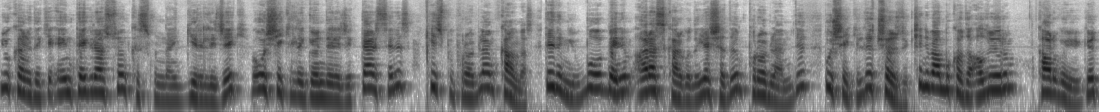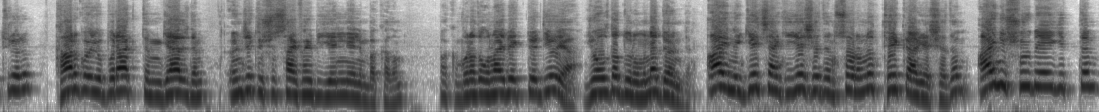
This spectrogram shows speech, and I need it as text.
yukarıdaki entegrasyon kısmından girilecek ve o şekilde gönderilecek derseniz hiçbir problem kalmaz. Dediğim gibi bu benim Aras Kargo'da yaşadığım problemdi. Bu şekilde çözdük. Şimdi ben bu kodu alıyorum. Kargoyu götürüyorum. Kargoyu bıraktım geldim. Öncelikle şu sayfayı bir yenileyelim bakalım. Bakın burada onay bekliyor diyor ya. Yolda durumuna döndüm. Aynı geçenki yaşadığım sorunu tekrar yaşadım. Aynı şubeye gittim.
